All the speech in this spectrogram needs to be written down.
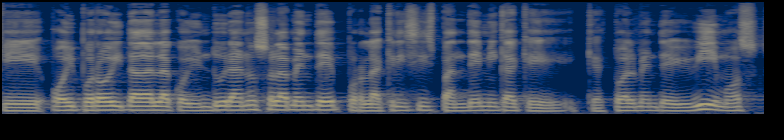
que hoy por hoy, dada la coyuntura, no solamente por la crisis pandémica que, que actualmente vivimos,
